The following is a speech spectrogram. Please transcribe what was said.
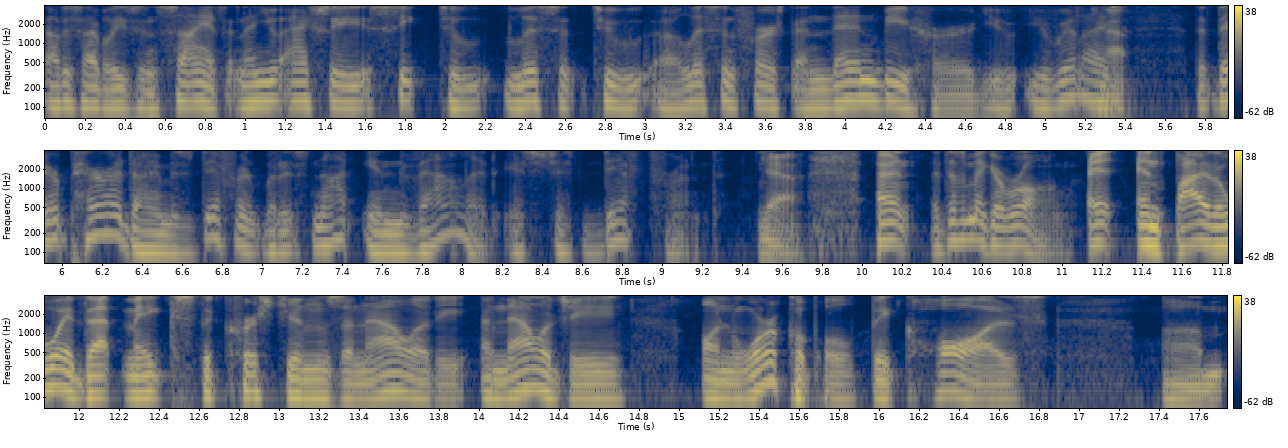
other side believes in science, and then you actually seek to listen to uh, listen first and then be heard, you you realize that their paradigm is different, but it's not invalid. It's just different. Yeah, and It doesn't make it wrong. and, and by the way, that makes the Christian's analogy analogy unworkable because um,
